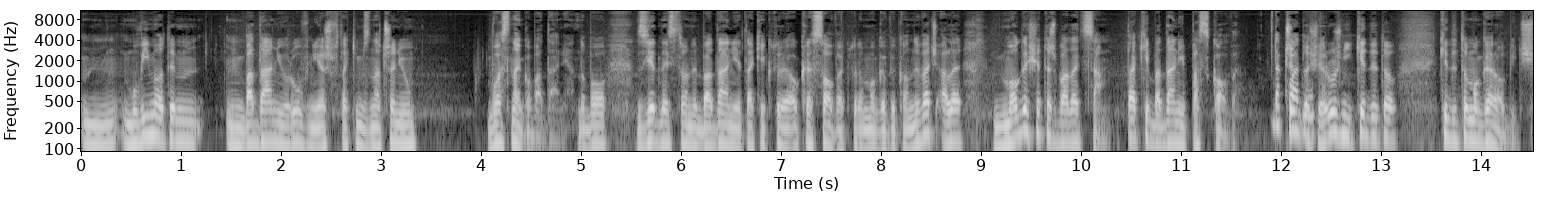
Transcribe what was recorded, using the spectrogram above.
mm, mówimy o tym badaniu również w takim znaczeniu własnego badania. No bo z jednej strony badanie takie, które okresowe, które mogę wykonywać, ale mogę się też badać sam. Takie badanie paskowe. Dokładnie Czym to się tak. różni? Kiedy to, kiedy to mogę robić?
